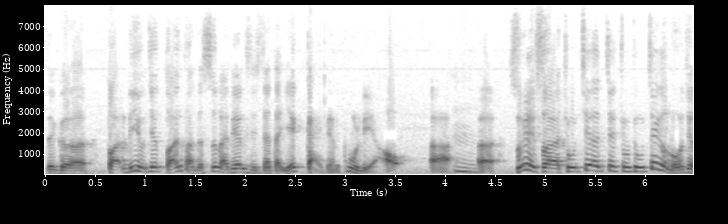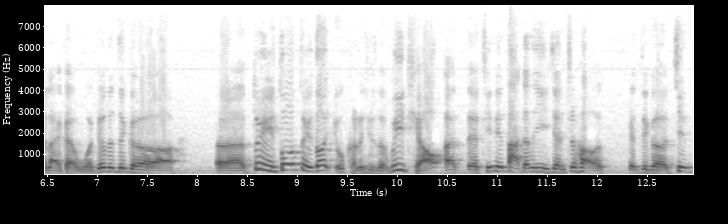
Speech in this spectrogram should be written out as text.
这个短利用这短短的十来天的时间，他也改变不了啊。呃，所以说从这这从从这个逻辑来看，我觉得这个呃最多最多有可能就是微调呃，在听听大家的意见之后，跟这个进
